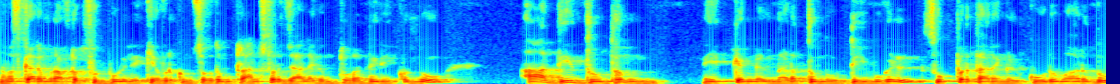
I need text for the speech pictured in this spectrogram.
നമസ്കാരം റാഫ്റ്റർ ഫുട്ബോളിലേക്ക് അവർക്കും സ്വാഗതം. ട്രാൻസ്ഫർ ജാലകം തുറന്നിരിക്കുന്നു. അതിദ്രുതം നീക്കങ്ങൾ നടത്തുന്നു ടീമുകൾ. സൂപ്പർ താരങ്ങൾ കൂടുമാറുന്നു.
